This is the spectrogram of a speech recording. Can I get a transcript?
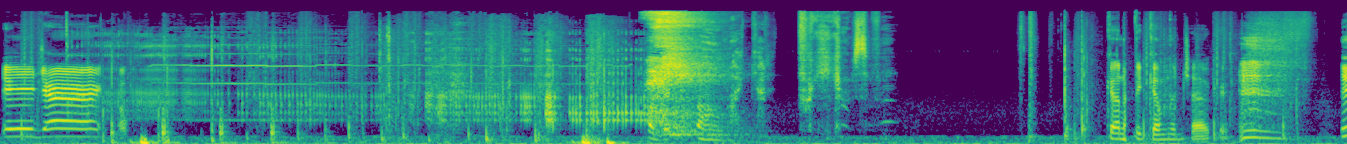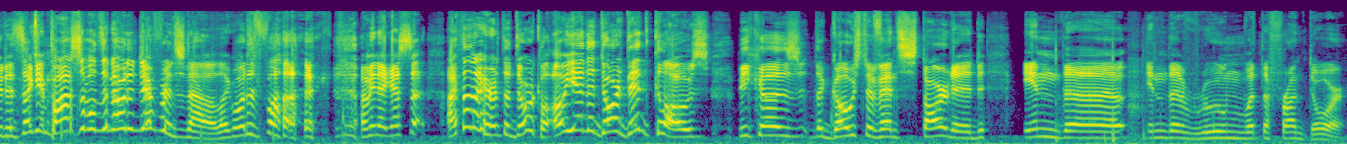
DJ! Oh. Oh, oh my god, it fucking goes Gonna become the Joker. Dude, it's like impossible to know the difference now. Like, what the fuck? I mean, I guess uh, I thought I heard the door close. Oh yeah, the door did close because the ghost event started in the in the room with the front door.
